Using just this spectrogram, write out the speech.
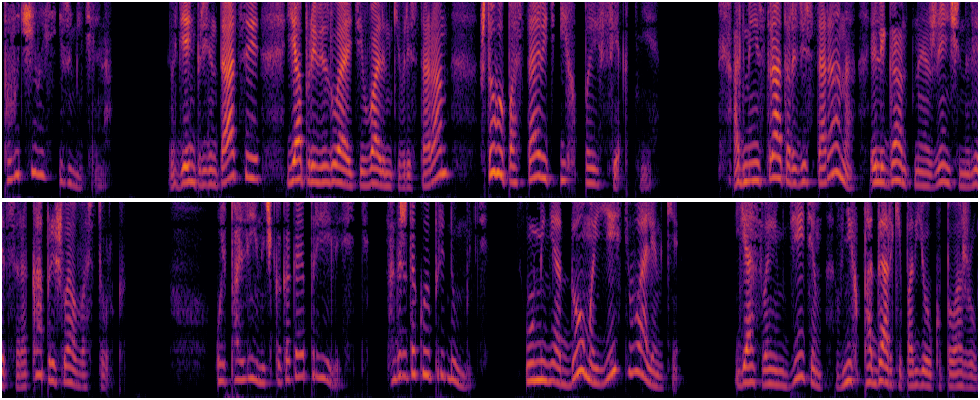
Получилось изумительно. В день презентации я привезла эти валенки в ресторан, чтобы поставить их поэффектнее. Администратор ресторана, элегантная женщина лет сорока, пришла в восторг. «Ой, Полиночка, какая прелесть! Надо же такое придумать! У меня дома есть валенки!» Я своим детям в них подарки под елку положу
